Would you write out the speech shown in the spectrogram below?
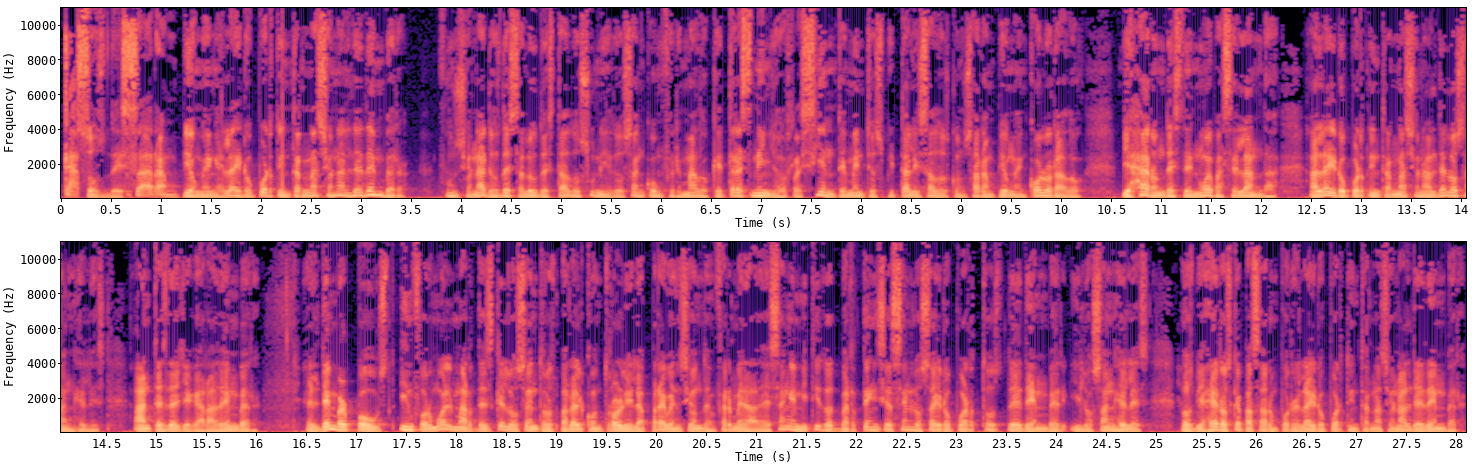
Casos de sarampión en el Aeropuerto Internacional de Denver. Funcionarios de salud de Estados Unidos han confirmado que tres niños recientemente hospitalizados con sarampión en Colorado viajaron desde Nueva Zelanda al Aeropuerto Internacional de Los Ángeles antes de llegar a Denver. El Denver Post informó el martes que los Centros para el Control y la Prevención de Enfermedades han emitido advertencias en los aeropuertos de Denver y Los Ángeles. Los viajeros que pasaron por el Aeropuerto Internacional de Denver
